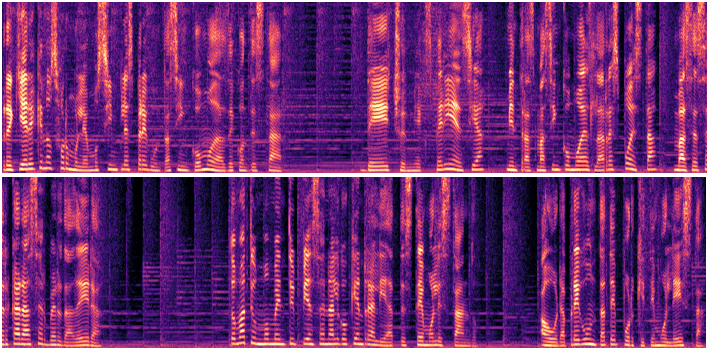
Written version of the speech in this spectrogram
Requiere que nos formulemos simples preguntas incómodas de contestar. De hecho, en mi experiencia, mientras más incómoda es la respuesta, más se acercará a ser verdadera. Tómate un momento y piensa en algo que en realidad te esté molestando. Ahora pregúntate por qué te molesta.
